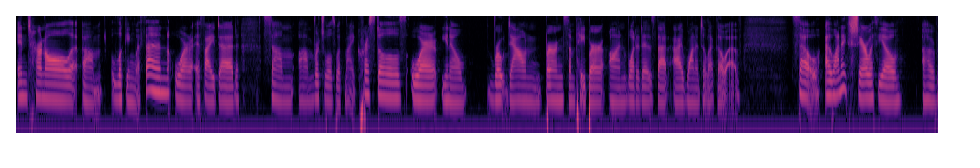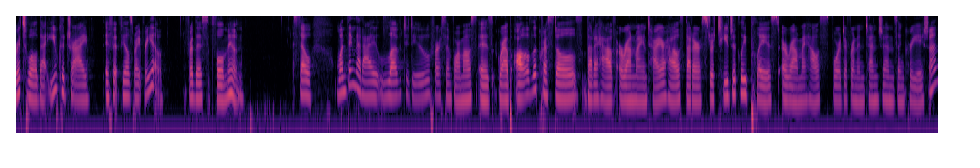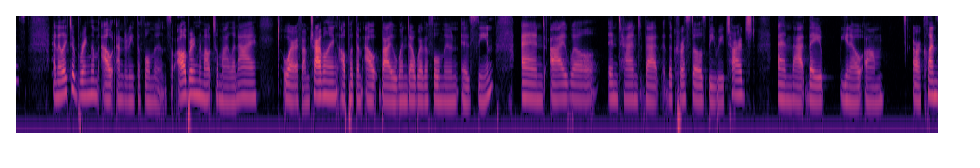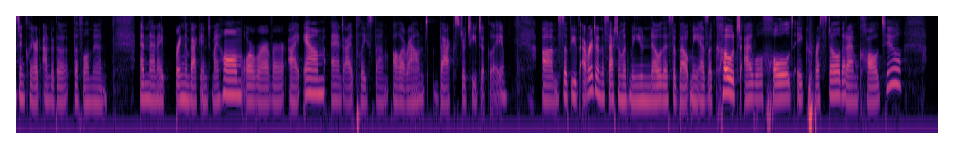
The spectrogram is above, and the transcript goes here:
internal um, looking within, or if I did some um, rituals with my crystals, or, you know, wrote down, burned some paper on what it is that I wanted to let go of. So, I want to share with you a ritual that you could try if it feels right for you for this full moon. So, one thing that I love to do first and foremost is grab all of the crystals that I have around my entire house that are strategically placed around my house for different intentions and creations. And I like to bring them out underneath the full moon. So I'll bring them out to my lanai, or if I'm traveling, I'll put them out by a window where the full moon is seen. And I will intend that the crystals be recharged and that they, you know, um, are cleansed and cleared under the, the full moon. And then I bring them back into my home or wherever I am and I place them all around back strategically. Um, so, if you've ever done a session with me, you know this about me as a coach. I will hold a crystal that I'm called to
